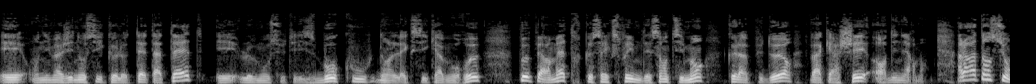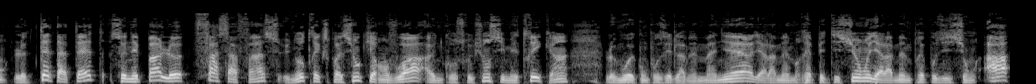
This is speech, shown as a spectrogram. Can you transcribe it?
et on imagine aussi que le tête-à-tête, et le mot s'utilise beaucoup dans le lexique amoureux, peut permettre que s'expriment des sentiments que la pudeur va cacher ordinairement. Alors attention, le tête-à-tête, ce n'est pas le face-à-face, une autre expression qui renvoie à une construction symétrique. Hein. Le mot est composé de la même manière, il y a la même répétition, il y a la même préposition à,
